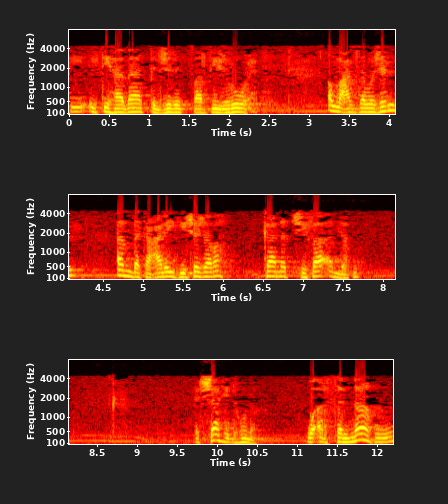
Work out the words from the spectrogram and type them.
في التهابات بالجلد صار في جروح. الله عز وجل أنبت عليه شجرة كانت شفاء له. الشاهد هنا وأرسلناه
